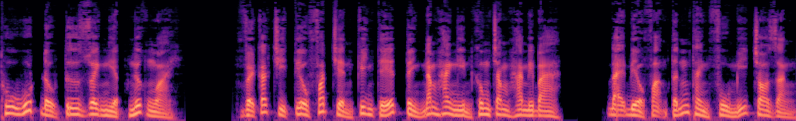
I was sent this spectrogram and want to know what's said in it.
thu hút đầu tư doanh nghiệp nước ngoài. Về các chỉ tiêu phát triển kinh tế tỉnh năm 2023, đại biểu Phạm Tấn Thành Phù Mỹ cho rằng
